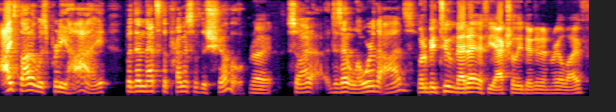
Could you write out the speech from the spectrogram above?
I thought it was pretty high, but then that's the premise of the show. Right. So, I, does that lower the odds? Would it be too meta if he actually did it in real life?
